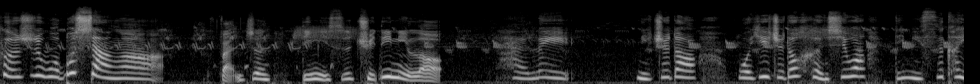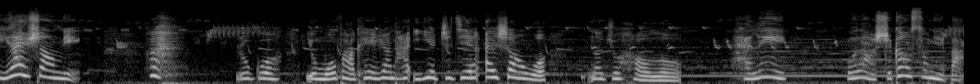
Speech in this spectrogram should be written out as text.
可是我不想啊。反正迪米斯取缔你了。海莉，你知道我一直都很希望迪米斯可以爱上你。唉。如果有魔法可以让他一夜之间爱上我，那就好了。海莉，我老实告诉你吧，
